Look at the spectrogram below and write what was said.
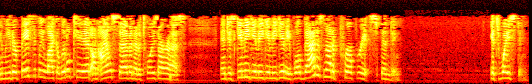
I mean, they're basically like a little kid on aisle seven at a Toys R Us and just gimme, gimme, gimme, gimme. Well, that is not appropriate spending. It's wasting.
